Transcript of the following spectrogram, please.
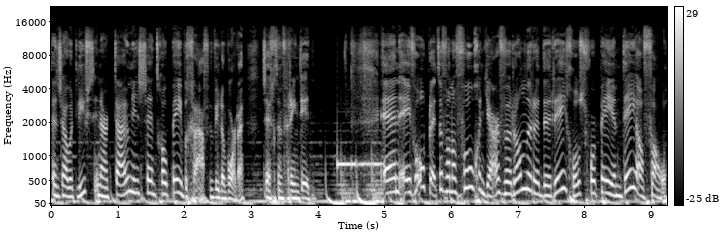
en zou het liefst in haar tuin in Saint-Tropez begraven willen worden, zegt een vriendin. En even opletten, vanaf volgend jaar veranderen de regels voor PMD-afval.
